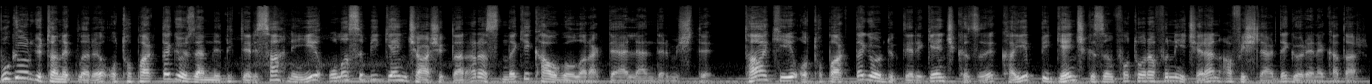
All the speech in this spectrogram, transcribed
Bu görgü tanıkları otoparkta gözlemledikleri sahneyi olası bir genç aşıklar arasındaki kavga olarak değerlendirmişti. Ta ki otoparkta gördükleri genç kızı kayıp bir genç kızın fotoğrafını içeren afişlerde görene kadar.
